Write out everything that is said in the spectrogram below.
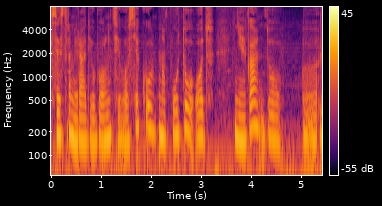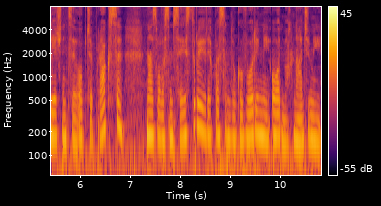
Sestra mi radi u bolnici u Osijeku na putu od njega do e, liječnice opće prakse. Nazvala sam sestru i rekla sam dogovori mi odmah, nađi mi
